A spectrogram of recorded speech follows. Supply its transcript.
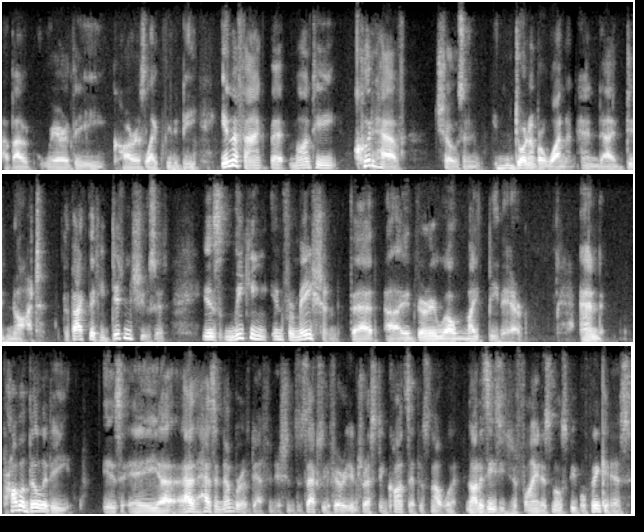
about where the car is likely to be in the fact that Monty could have chosen door number one and uh, did not. The fact that he didn't choose it is leaking information that uh, it very well might be there. And probability is a uh, has a number of definitions. It's actually a very interesting concept. It's not not as easy to define as most people think it is.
